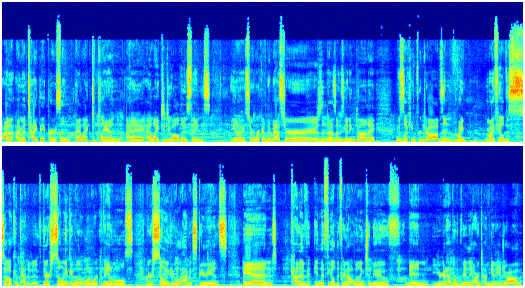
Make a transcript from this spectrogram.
I'm, I'm a type A person. I like to plan, I, I like to do all those things. You know, I started working on my master's, and as I was getting done, I was looking for jobs, and my, my field is so competitive. There are so many people that want to work with animals, there are so many people that have experience, and kind of in the field, if you're not willing to move, then you're to have a really hard time getting a job.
